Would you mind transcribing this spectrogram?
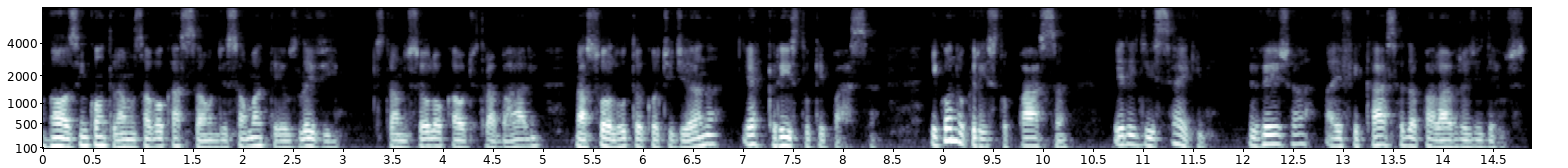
nós encontramos a vocação de São Mateus Levi. Está no seu local de trabalho, na sua luta cotidiana, e é Cristo que passa. E quando Cristo passa, ele diz: segue-me. Veja a eficácia da palavra de Deus.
